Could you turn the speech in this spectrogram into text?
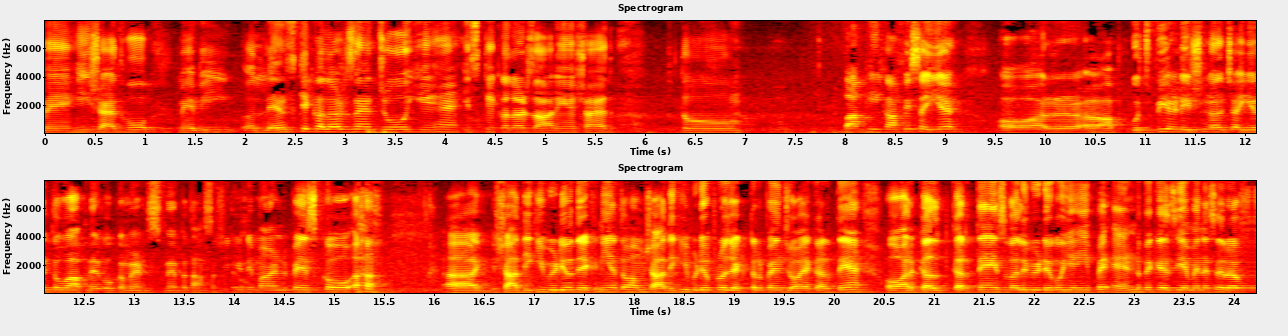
में ही शायद वो मे बी लेंस के कलर्स हैं जो ये हैं इसके कलर्स आ रहे हैं शायद। तो बाकी काफ़ी सही है। और आप कुछ भी एडिशनल चाहिए तो आप मेरे को कमेंट्स में बता सकते हैं। डिमांड पे इसको शादी की वीडियो देखनी है तो हम शादी की वीडियो प्रोजेक्टर पे एंजॉय करते हैं और कल करते हैं इस वाली वीडियो को। यहीं पे एंड बिकॉज़ ये मैंने सिर्फ़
